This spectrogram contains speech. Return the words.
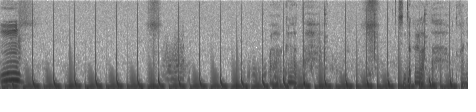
음. 아, 큰일 났다. 진짜 큰일 났다. 어떡하냐.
